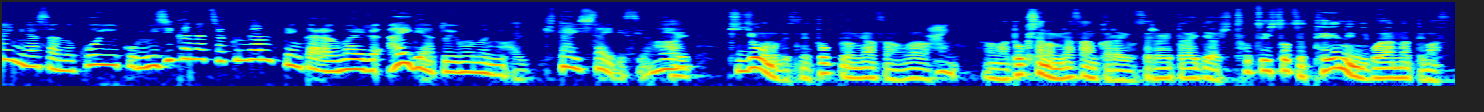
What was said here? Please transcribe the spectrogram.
い皆さんのこういうこう身近な着眼点から生まれるアイデアというものに期待したいですよね。はい、企業のですねトップの皆さんは、はい、まあ読者の皆さんから寄せられたアイデア一つ一つ丁寧にご覧になってます。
